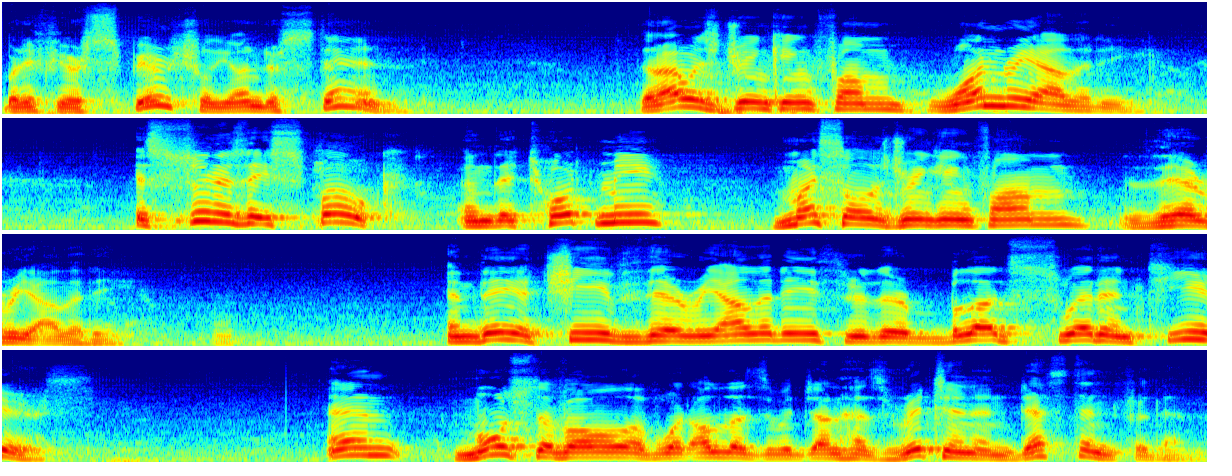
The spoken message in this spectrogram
but if you're spiritual you understand that I was drinking from one reality. As soon as they spoke and they taught me, my soul is drinking from their reality and they achieve their reality through their blood, sweat and tears. And most of all of what Allah has written and destined for them.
